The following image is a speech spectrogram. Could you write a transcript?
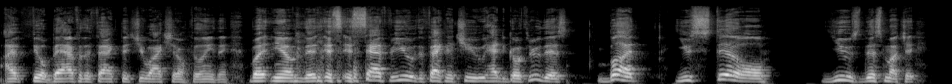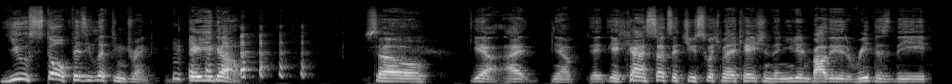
I feel bad for the fact that you actually don't feel anything, but you know, it's, it's sad for you, the fact that you had to go through this, but you still use this much. You stole fizzy lifting drink. There you go. so yeah, I, you know, it, it kind of sucks that you switch medications and you didn't bother to read this, the,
